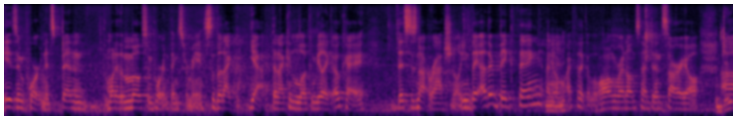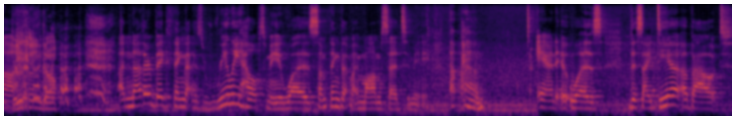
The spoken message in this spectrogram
is important. It's been one of the most important things for me. So that I, yeah, then I can look and be like, okay, this is not rational. You know, the other big thing, I know mm-hmm. I feel like a long run-on sentence. Sorry, y'all. Do, uh, do your thing, girl. Another big thing that has really helped me was something that my mom said to me. and it was this idea about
